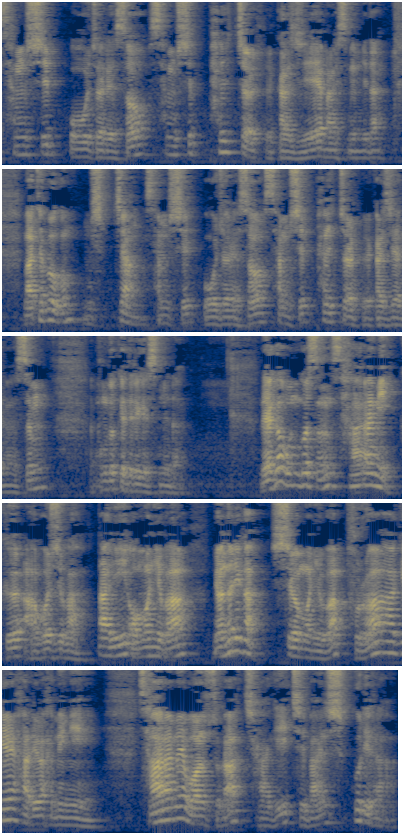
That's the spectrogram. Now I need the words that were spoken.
35절에서 38절까지의 말씀입니다. 마태복음 10장 35절에서 38절까지의 말씀 봉독해 드리겠습니다. 내가 온 것은 사람이 그 아버지와 딸이 어머니와 며느리가 시어머니와 불화하게 하려 함이니 사람의 원수가 자기 집안 식구리라.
